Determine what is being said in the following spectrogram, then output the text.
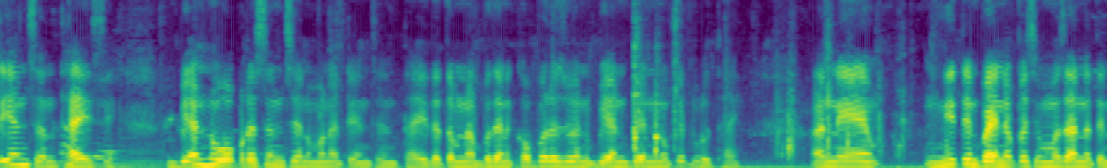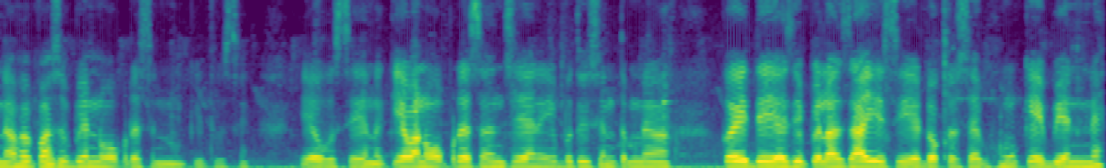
ટેન્શન થાય છે. બેનનું ઓપરેશન છે ને મને ટેન્શન થાય. તો તમને બધાને ખબર જ હોય ને બેન બેનનું કેટલું થાય. અને નીતિનભાઈને પછી મજા નથી ને હવે પાછું બેનનું ઓપરેશન કીધું છે. એવું છે ને કહેવાનું ઓપરેશન છે અને એ બધું છે ને તમને કહી દે. હજી પહેલાં જઈએ છીએ ડૉક્ટર સાહેબ હું કહે બેનને?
